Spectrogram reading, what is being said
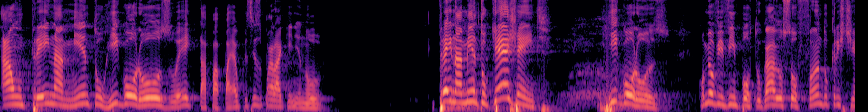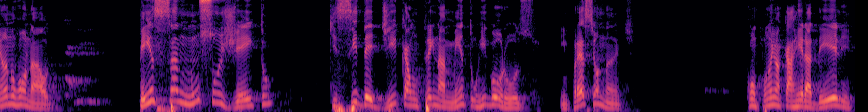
a um treinamento rigoroso. Eita, papai, eu preciso parar aqui de novo. Treinamento o que, gente? Rigoroso. Como eu vivi em Portugal, eu sou fã do Cristiano Ronaldo. Pensa num sujeito que se dedica a um treinamento rigoroso. Impressionante. Acompanho a carreira dele,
